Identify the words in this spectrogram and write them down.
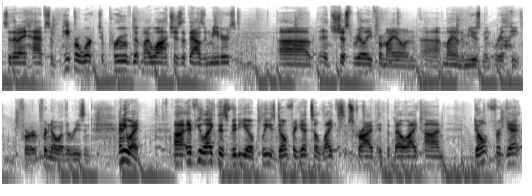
so that I have some paperwork to prove that my watch is a thousand meters. Uh, it's just really for my own uh, my own amusement, really, for, for no other reason. Anyway, uh, if you like this video, please don't forget to like, subscribe, hit the bell icon. Don't forget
